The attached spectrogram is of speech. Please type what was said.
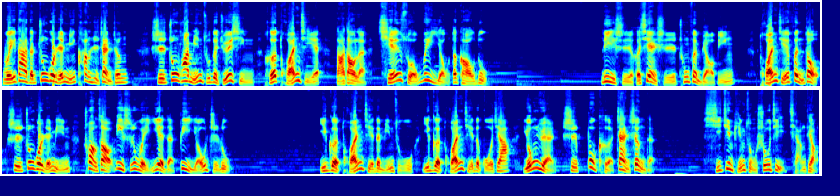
伟大的中国人民抗日战争，使中华民族的觉醒和团结达到了前所未有的高度。历史和现实充分表明，团结奋斗是中国人民创造历史伟业的必由之路。一个团结的民族，一个团结的国家，永远是不可战胜的。习近平总书记强调，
